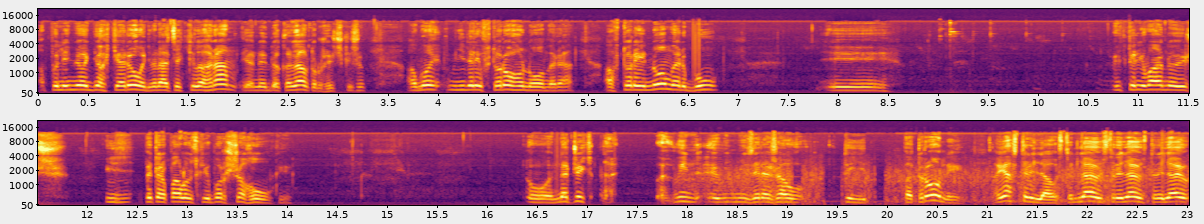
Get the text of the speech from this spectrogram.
а пулемет Дягтярова 12 кілограм, я не доказав трошечки, що. А мені дали второго номера. А вторий номер був і, Віктор Іванович із Петропавловської Боршаговки. Значить, він, він мені заряджав ті патрони, а я стріляв, стріляю, стріляю, стріляю.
